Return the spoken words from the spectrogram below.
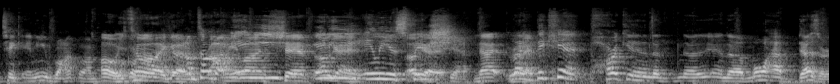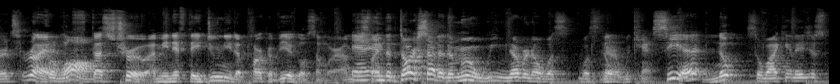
take any Rom- I'm- Oh, you're talking about like a I'm talking about any, ship? any Okay. alien Okay. spaceship. Not- like right. they can't park it in the, in the Moab Desert right for long. That's true. I mean, if they do need to park a vehicle somewhere, I'm just and, like, and the dark side of the moon, we never know what's what's there. We can't see it. nope. So why can't they just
